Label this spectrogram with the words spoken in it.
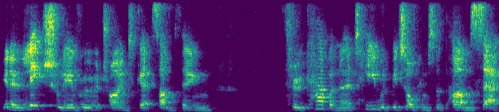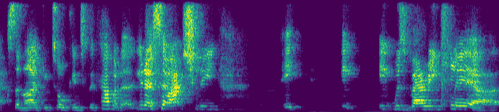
you know, literally, if we were trying to get something through cabinet, he would be talking to the perm secs, and I'd be talking to the cabinet. You know, so actually, it it, it was very clear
